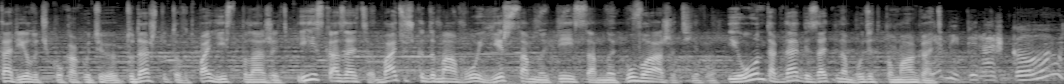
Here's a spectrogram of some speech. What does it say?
тарелочку какую-то, туда что-то вот поесть положить. И сказать, батюшка домовой, ешь со мной, пей со ммной, уважить слушать его. И он тогда обязательно будет помогать. пирожков?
